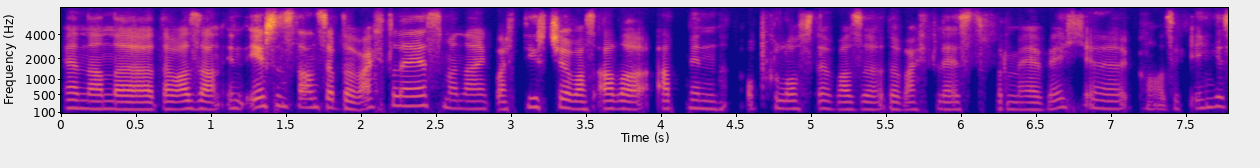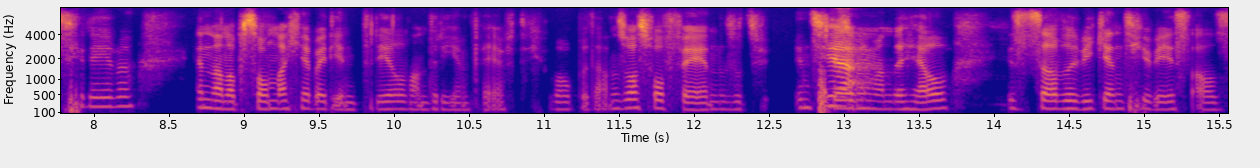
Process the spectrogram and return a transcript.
En dan, uh, dat was dan in eerste instantie op de wachtlijst, maar na een kwartiertje was alle admin opgelost en was uh, de wachtlijst voor mij weg. Uh, was ik ingeschreven. En dan op zondag hebben we die een trail van 53 gelopen dan. Dus dat was wel fijn. Dus het inschrijving ja. van de hel is hetzelfde weekend geweest als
